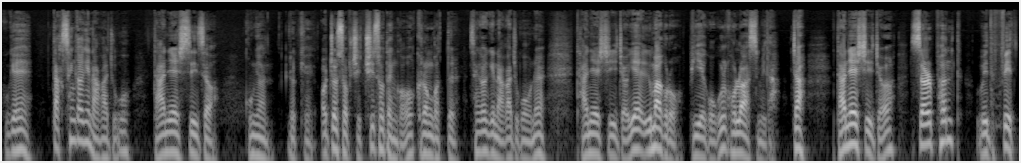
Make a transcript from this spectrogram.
그게 딱 생각이 나가지고 다니엘 시저 공연 이렇게 어쩔 수 없이 취소된 거 그런 것들 생각이 나가지고 오늘 다니엘 시저의 음악으로 비의 곡을 골라왔습니다. 자, 다니엘 시저 Serpent with Feet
